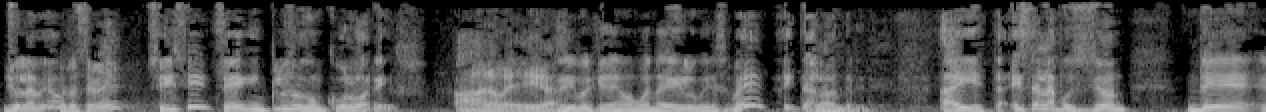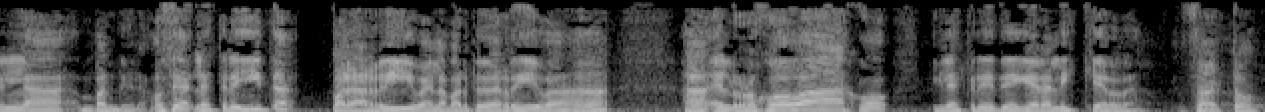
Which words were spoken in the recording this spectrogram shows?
Yo la veo. ¿Pero se ve? Sí, sí, se ven incluso con colores. Ah, no me digas. Sí, porque tenemos buena iluminación. ¿Ve? Ahí está la banderita. Ahí está. Esa es la posición de la bandera. O sea, la estrellita para arriba, en la parte de arriba, ¿ah? ¿Ah? el rojo abajo y la estrella tiene que ir a la izquierda. Exacto.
